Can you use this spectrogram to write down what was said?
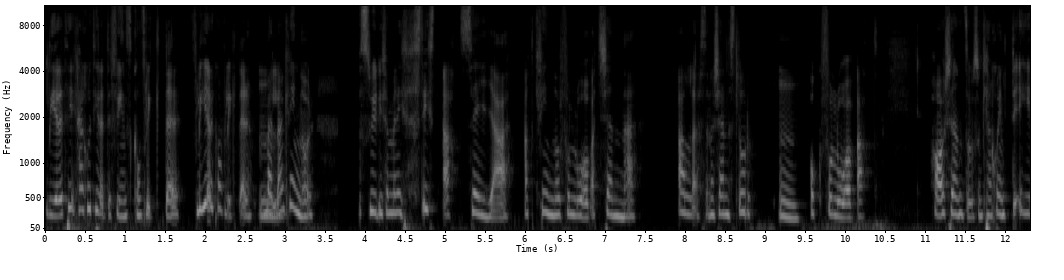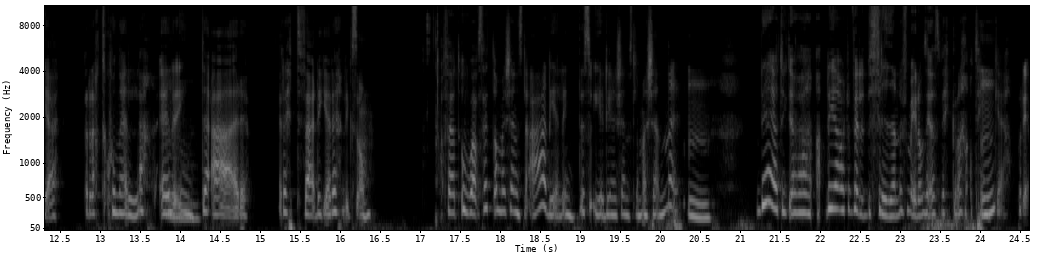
leder till, kanske till att det finns konflikter, fler konflikter mellan kvinnor, så är det feministiskt att säga att kvinnor får lov att känna alla sina känslor Mm. och får lov att ha känslor som kanske inte är rationella eller inte är rättfärdigare liksom. För att oavsett om en känsla är det eller inte så är det en känsla man känner. Mm. Det har jag tyckt det har varit väldigt befriande för mig de senaste veckorna att tänka på det.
